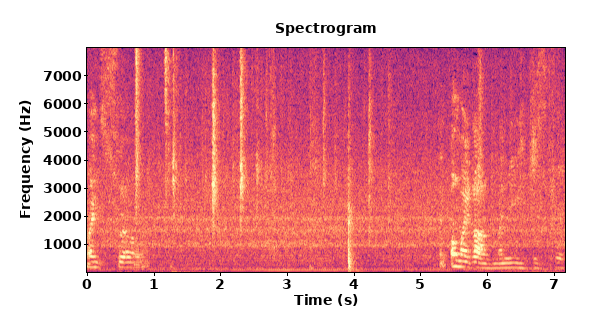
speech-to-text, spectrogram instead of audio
Right, so. Oh my god, my knee just clicked.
